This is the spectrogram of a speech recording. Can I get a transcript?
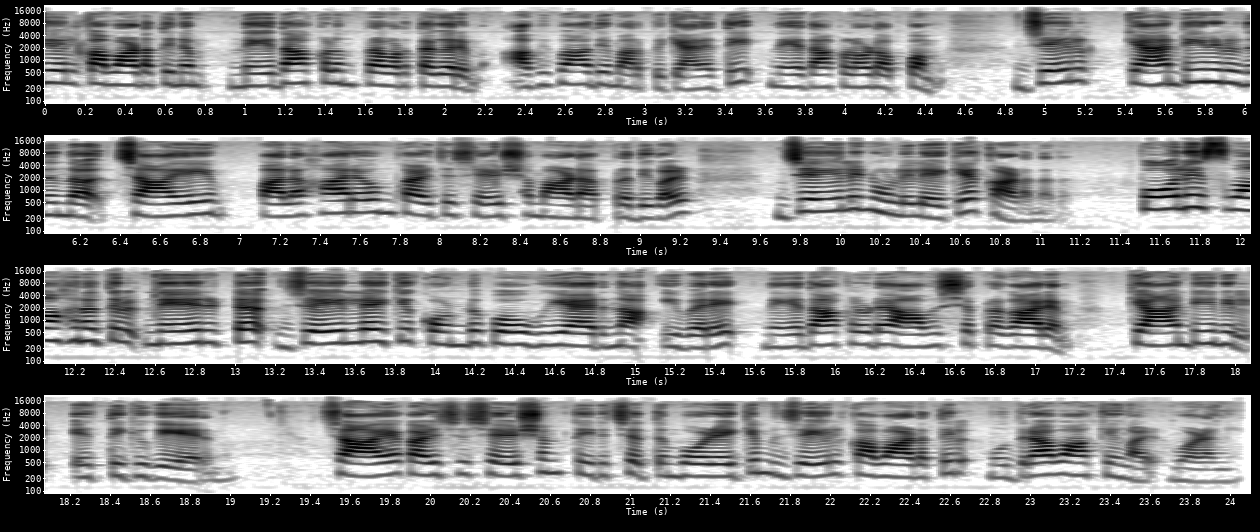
ജയിൽ കവാടത്തിനും നേതാക്കളും പ്രവർത്തകരും അഭിവാദ്യം അർപ്പിക്കാനെത്തി. നേതാക്കളോടൊപ്പം ജയിൽ ക്യാന്റീനിൽ നിന്ന് ചായയും പലഹാരവും കഴിച്ച ശേഷമാണ് പ്രതികൾ ജയിലിനുള്ളിലേക്ക് കടന്നത്. പോലീസ് വാഹനത്തിൽ നേരിട്ട് ജയിലിലേക്ക് കൊണ്ടുപോകുകയായിരുന്ന ഇവരെ നേതാക്കളുടെ ആവശ്യപ്രകാരം ക്യാന്റീനിൽ എത്തിക്കുകയായിരുന്നു. ചായ കഴിച്ച ശേഷം തിരിച്ചെത്തുമ്പോഴേക്കും ജയിൽ കവാടത്തിൽ മുദ്രാവാക്യങ്ങൾ മുഴങ്ങി.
